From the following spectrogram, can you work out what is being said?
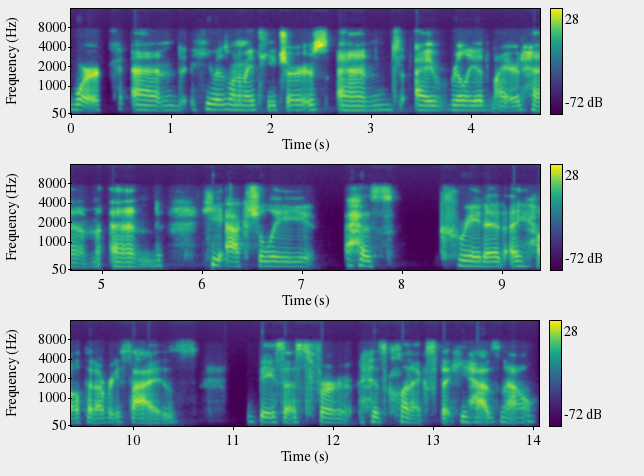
work. And he was one of my teachers, and I really admired him. And he actually has created a health at every size basis for his clinics that he has now.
